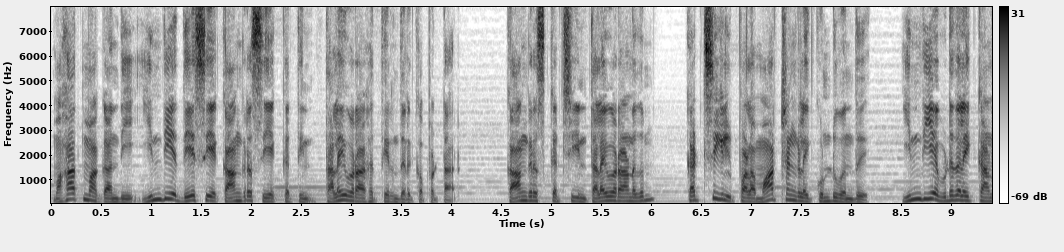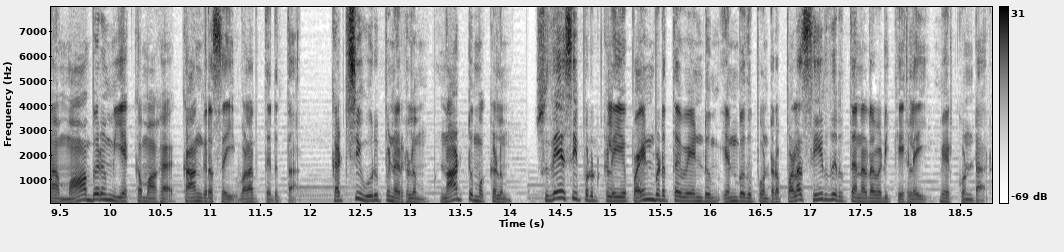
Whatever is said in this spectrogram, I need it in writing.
மகாத்மா காந்தி இந்திய தேசிய காங்கிரஸ் இயக்கத்தின் தலைவராக தேர்ந்தெடுக்கப்பட்டார். காங்கிரஸ் கட்சியின் தலைவரானதும் கட்சியில் பல மாற்றங்களை கொண்டு வந்து இந்திய விடுதலைக்கான மாபெரும் இயக்கமாக காங்கிரஸை வளர்த்தெடுத்தார். கட்சி உறுப்பினர்களும் நாட்டு மக்களும் சுதேசி பொருட்களையே பயன்படுத்த வேண்டும் என்பது போன்ற பல சீர்திருத்த நடவடிக்கைகளை மேற்கொண்டார்.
